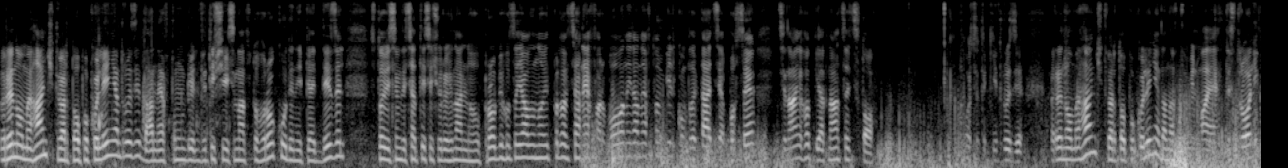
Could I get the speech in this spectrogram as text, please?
Renault Megane 4 покоління, друзі. Даний автомобіль 2018 року, 1,5 дизель, 180 тисяч оригінального пробігу заявленого від продавця. Не фарбований даний автомобіль, комплектація Bose, ціна його 15100. Ось такий, друзі, Renault Megane 4 покоління. Даний автомобіль має дистронік,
